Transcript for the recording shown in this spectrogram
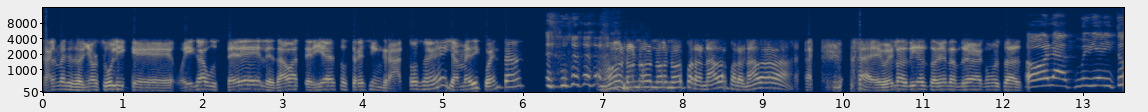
Cálmese, señor Zuli, que, oiga, usted le da batería a estos tres ingratos, ¿eh? Ya me di cuenta. No, no, no, no, no, para nada, para nada. Ay, buenos días también, Andrea, ¿cómo estás? Hola, muy bien. ¿Y tú?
